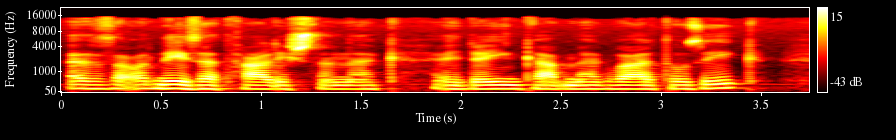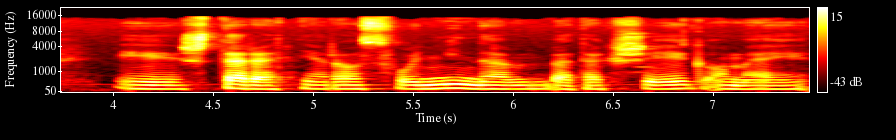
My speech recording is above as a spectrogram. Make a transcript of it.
ez a nézet hál' Istennek egyre inkább megváltozik, és teret nyer az, hogy minden betegség, amely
